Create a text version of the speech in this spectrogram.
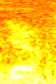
Yep.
